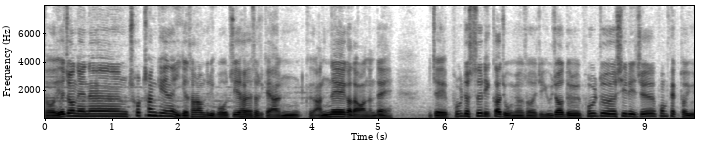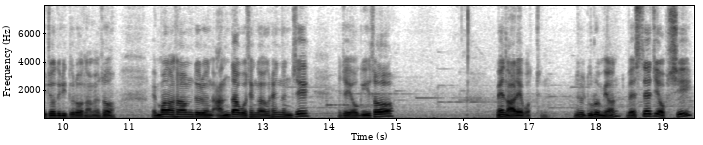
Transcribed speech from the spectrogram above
그래서 예전에는 초창기에는 이게 사람들이 뭐지 해서 이렇게 안, 그 안내가 나왔는데 이제 폴드 3까지 오면서 이제 유저들 폴드 시리즈 form factor 유저들이 늘어나면서 웬만한 사람들은 안다고 생각을 했는지 이제 여기서 맨 아래 버튼을 누르면 메시지 없이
